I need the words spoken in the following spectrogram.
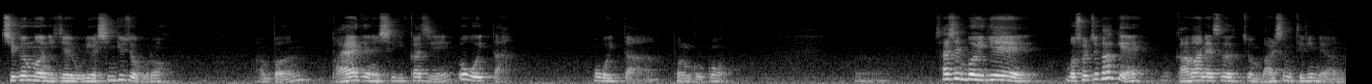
지금은 이제 우리가 신규적으로 한번 봐야 되는 시기까지 오고 있다. 오고 있다. 보는 거고. 어, 사실 뭐 이게 뭐 솔직하게 감안해서 좀 말씀드리면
